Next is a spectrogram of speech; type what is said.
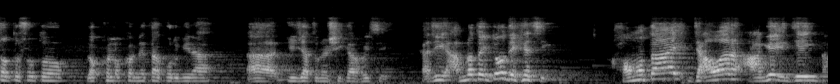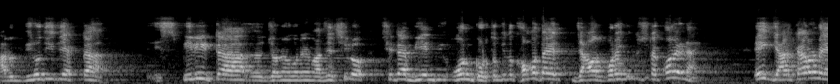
শত শত লক্ষ লক্ষ নেতা কর্মীরা নির্যাতনের শিকার হয়েছে কাজেই আমরা তো এটাও দেখেছি, ক্ষমতায় যাওয়ার আগে যে ভারত বিরোধী যে একটা স্পিরিটটা জনগণের মাঝে ছিল, সেটা বিএনপি ওন করতো, কিন্তু ক্ষমতায় যাওয়ার পরে কিন্তু সেটা করে নাই। এই যার কারণে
